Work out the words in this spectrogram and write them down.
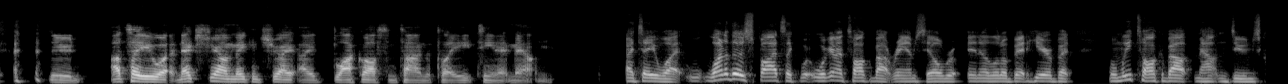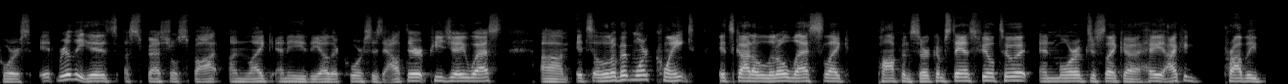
Dude, I'll tell you what. Next year, I'm making sure I, I, block off some time to play 18 at Mountain. I tell you what, one of those spots, like we're, we're going to talk about Rams Hill in a little bit here, but when we talk about Mountain Dunes course, it really is a special spot, unlike any of the other courses out there at PGA West. Um, it's a little bit more quaint. it's got a little less like pomp and circumstance feel to it and more of just like a hey, I could probably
